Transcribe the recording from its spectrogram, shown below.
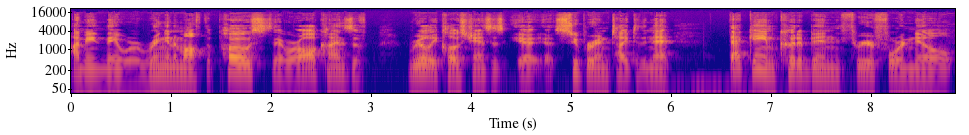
I mean, they were ringing him off the post. There were all kinds of really close chances, uh, uh, super in tight to the net. That game could have been three or four nil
